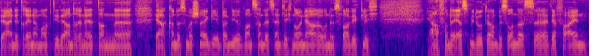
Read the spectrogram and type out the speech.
der eine Trainer mag die, der andere nicht, dann äh, ja, kann das mal schnell gehen. Bei mir waren es dann letztendlich neun Jahre und es war wirklich ja, von der ersten Minute an besonders äh, der Verein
